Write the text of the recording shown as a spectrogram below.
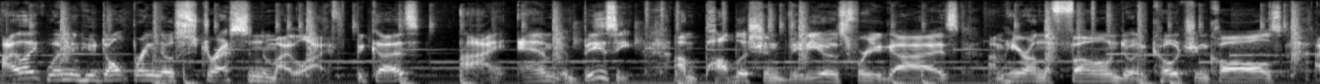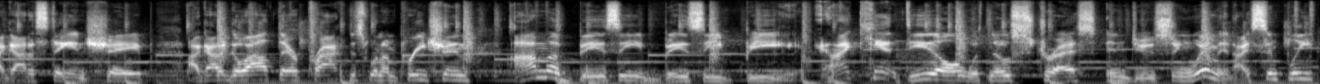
I like women who don't bring no stress into my life because I am busy. I'm publishing videos for you guys. I'm here on the phone doing coaching calls. I gotta stay in shape. I gotta go out there, practice what I'm preaching. I'm a busy, busy bee, and I can't deal with no stress inducing women. I simply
